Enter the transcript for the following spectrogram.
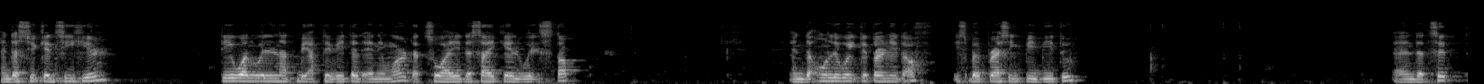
And as you can see here, T1 will not be activated anymore. That's why the cycle will stop. And the only way to turn it off is by pressing PB2. And that's it.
